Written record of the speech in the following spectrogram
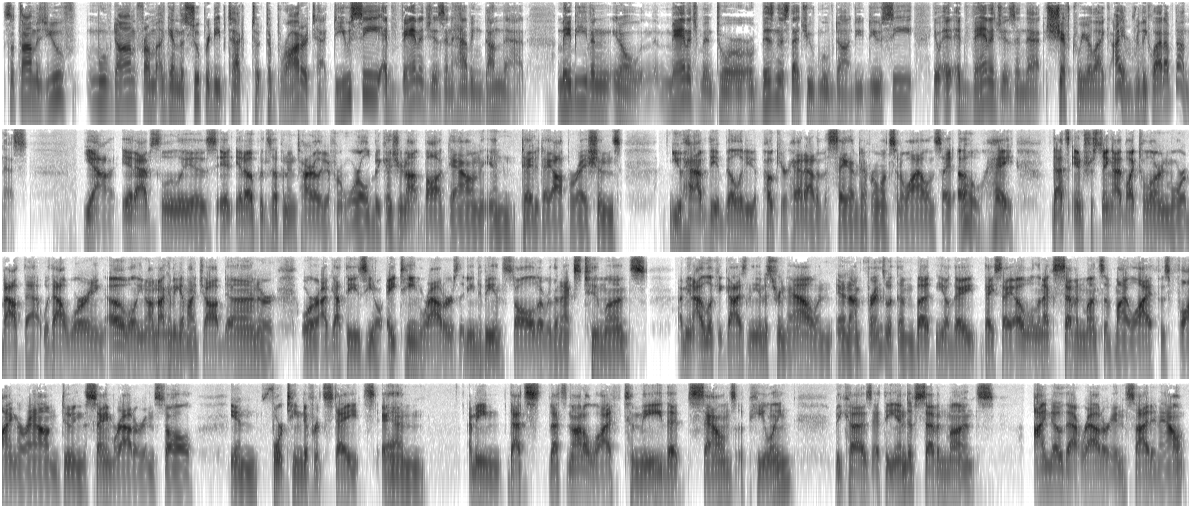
So, Tom, as you've moved on from, again, the super deep tech to, to broader tech, do you see advantages in having done that? Maybe even, you know, management or, or business that you've moved on. Do, do you see you know, advantages in that shift where you're like, I am really glad I've done this? Yeah, it absolutely is. It, it opens up an entirely different world because you're not bogged down in day to day operations. You have the ability to poke your head out of the sand every once in a while and say, oh, hey, that's interesting. I'd like to learn more about that without worrying, oh, well, you know, I'm not going to get my job done or or I've got these, you know, 18 routers that need to be installed over the next 2 months. I mean, I look at guys in the industry now and, and I'm friends with them, but you know, they, they say, oh, well, the next seven months of my life is flying around doing the same router install in 14 different states. And I mean, that's, that's not a life to me that sounds appealing because at the end of seven months, I know that router inside and out,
